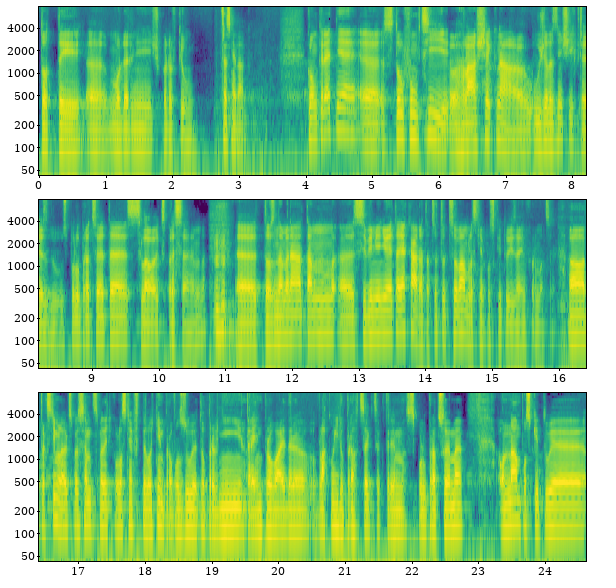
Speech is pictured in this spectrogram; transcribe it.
to ty uh, moderní Škodovky umí. Přesně tak. Konkrétně eh, s tou funkcí hlášek na u železničních přejezdů spolupracujete s Leo Expressem. Mm-hmm. To znamená, tam eh, si vyměňujete jaká data? Co, to, co vám vlastně poskytují za informace? Uh, tak s tím Leo Expressem jsme teď vlastně v pilotním provozu. Je to první train provider, vlakový dopravce, se kterým spolupracujeme. On nám poskytuje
